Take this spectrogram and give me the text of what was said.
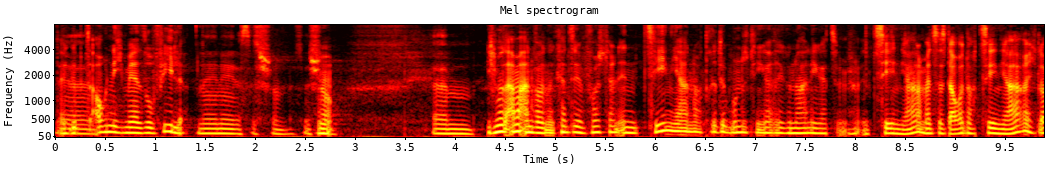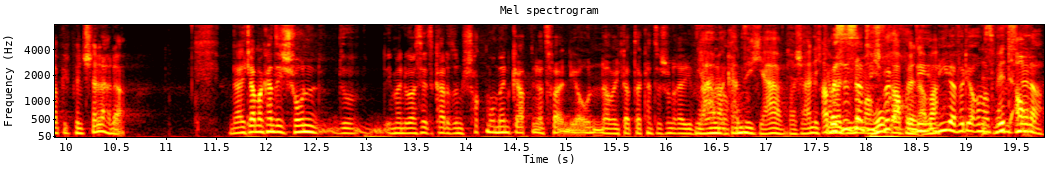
Da ja, gibt es auch nicht mehr so viele. Nee, nee, das ist schon. Das ist schon. Ja. Ähm, ich muss einmal antworten. Du kannst dir vorstellen, in zehn Jahren noch dritte Bundesliga, Regionalliga zu. In zehn Jahren? Meinst du, das dauert noch zehn Jahre? Ich glaube, ich bin schneller da. Ja, ich glaube, man kann sich schon, du, ich meine, du hast jetzt gerade so einen Schockmoment gehabt in der zweiten Liga unten, aber ich glaube, da kannst du schon relativ Ja, man kann sich, ja, wahrscheinlich kann aber man es ist natürlich, wird auch, die Liga wird ja auch immer. Auch, ja.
